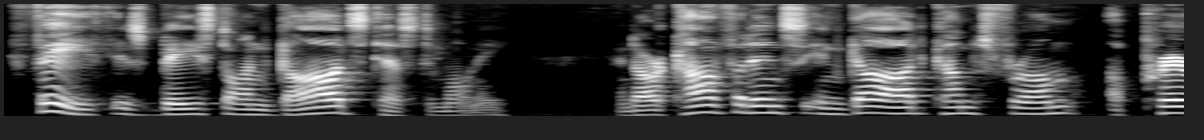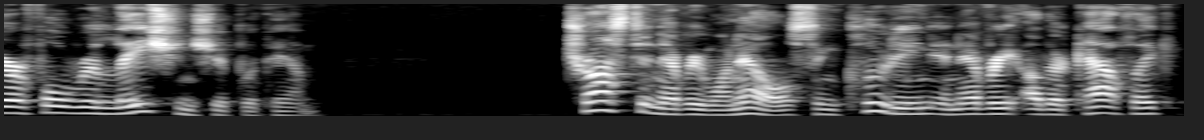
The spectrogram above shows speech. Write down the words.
Faith is based on God's testimony, and our confidence in God comes from a prayerful relationship with Him. Trust in everyone else, including in every other Catholic,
